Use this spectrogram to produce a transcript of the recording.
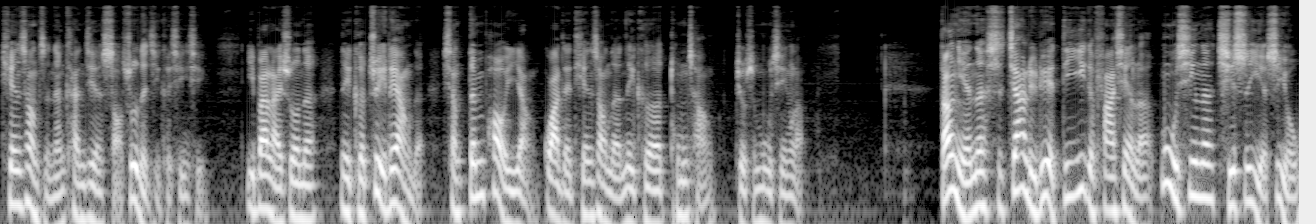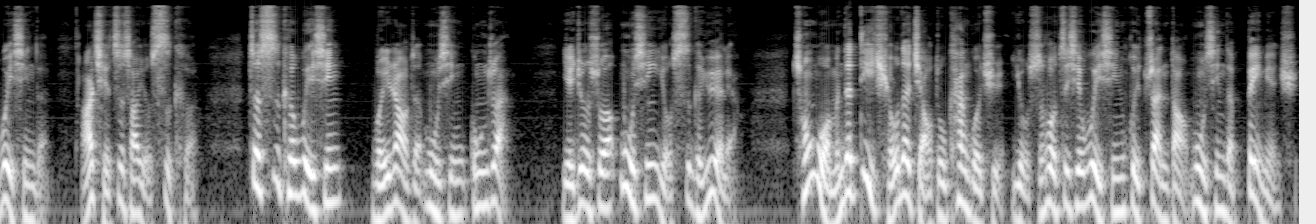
天上只能看见少数的几颗星星。一般来说呢，那颗最亮的，像灯泡一样挂在天上的那颗，通常就是木星了。当年呢，是伽利略第一个发现了木星呢，其实也是有卫星的，而且至少有四颗。这四颗卫星围绕着木星公转，也就是说，木星有四个月亮。从我们的地球的角度看过去，有时候这些卫星会转到木星的背面去，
